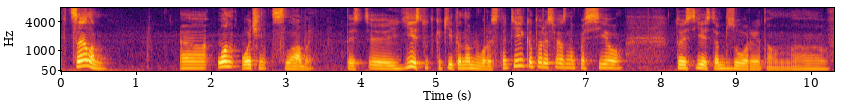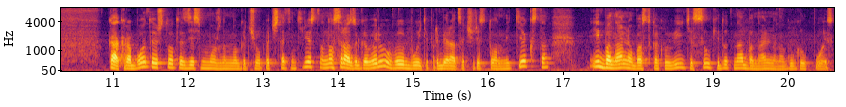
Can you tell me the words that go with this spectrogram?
В целом, э, он очень слабый. То есть э, есть тут какие-то наборы статей, которые связаны по SEO. То есть есть обзоры, там, э, как работает что-то, здесь можно много чего почитать интересно, но сразу говорю, вы будете пробираться через тонны текста, и банально у вас, как вы видите, ссылки идут на банально на Google поиск.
